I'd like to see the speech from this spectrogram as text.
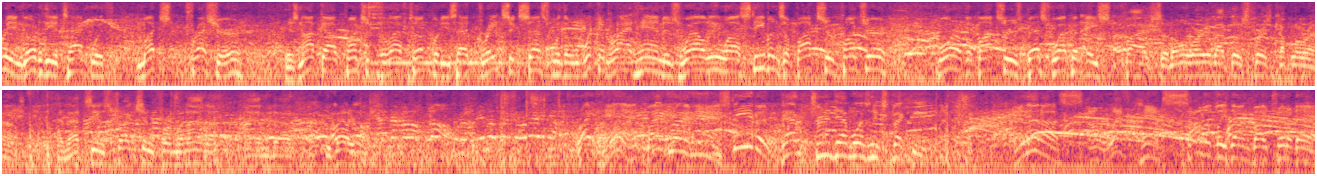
hurry and go to the attack with much pressure. His knockout punch is the left hook, but he's had great success with a wicked right hand as well. Meanwhile, Stephens, a boxer puncher, more of a boxer's best weapon, a five, so don't worry about those first couple of rounds. And that's the instruction from Manana, and uh, you better... Right hand by right hand. Stephens. That Trinidad wasn't expecting it. Solidly done by Trinidad.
